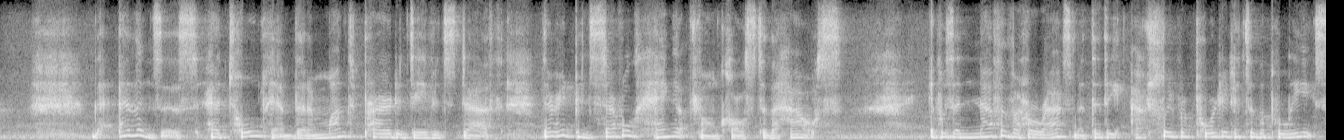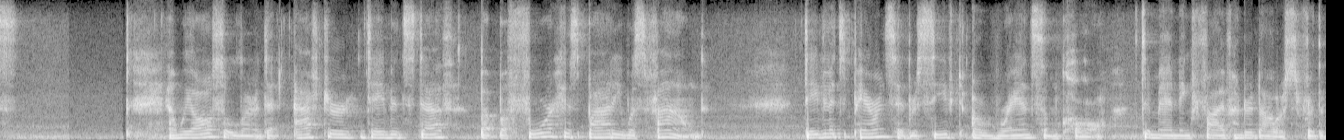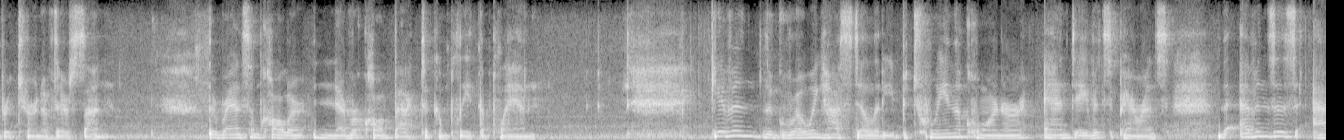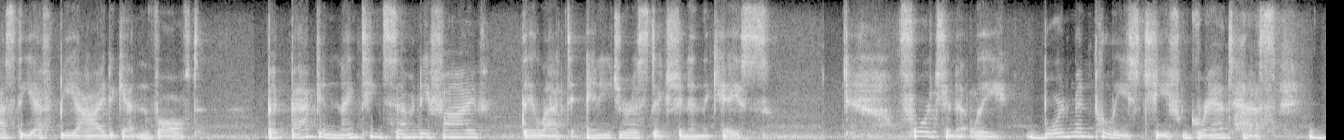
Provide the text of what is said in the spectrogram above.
The Evanses had told him that a month prior to David's death, there had been several hang up phone calls to the house. It was enough of a harassment that they actually reported it to the police. And we also learned that after David's death, before his body was found, David's parents had received a ransom call demanding $500 for the return of their son. The ransom caller never called back to complete the plan. Given the growing hostility between the coroner and David's parents, the Evanses asked the FBI to get involved. But back in 1975, they lacked any jurisdiction in the case. Fortunately, Boardman Police Chief Grant Hess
